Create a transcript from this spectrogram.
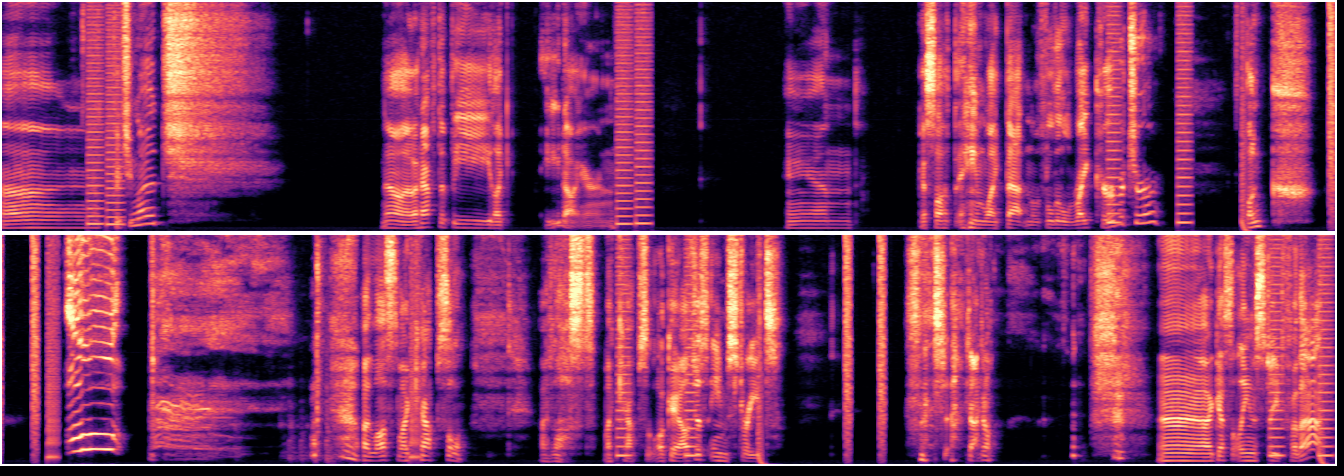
uh, pitching wedge. No, it would have to be like eight iron. And guess I'll have to aim like that and with a little right curvature. Thunk. Oh! I lost my capsule. I lost my capsule. Okay, I'll just aim straight. I don't... Uh, I guess I'll aim straight for that.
